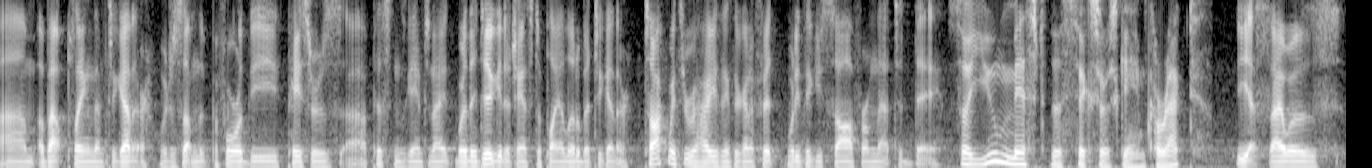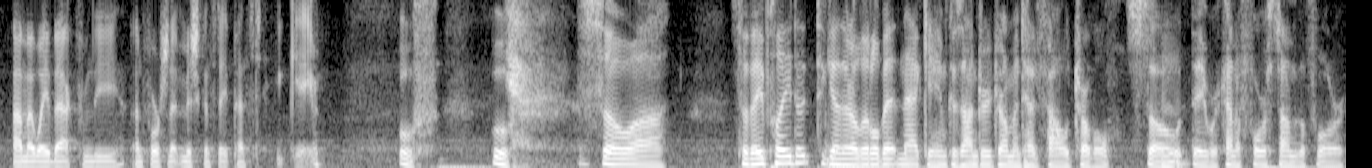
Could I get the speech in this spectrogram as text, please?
um, about playing them together, which is something that before the Pacers uh, Pistons game tonight, where they did get a chance to play a little bit together. Talk me through how you think they're going to fit. What do you think you saw from that today? So you missed the Sixers game, correct? Yes, I was on my way back from the unfortunate Michigan State Penn State game. Oof. Oof. So, uh, so they played together a little bit in that game because Andre Drummond had foul trouble. So Mm. they were kind of forced onto the floor.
